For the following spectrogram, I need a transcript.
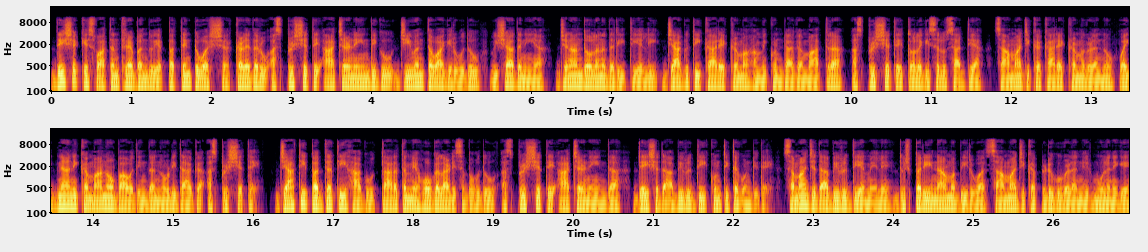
ದೇಶಕ್ಕೆ ಸ್ವಾತಂತ್ರ್ಯ ಬಂದು ಎಪ್ಪತ್ತೆಂಟು ವರ್ಷ ಕಳೆದರೂ ಅಸ್ಪೃಶ್ಯತೆ ಆಚರಣೆ ಇಂದಿಗೂ ಜೀವಂತವಾಗಿರುವುದು ವಿಷಾದನೀಯ. ಜನಾಂದೋಲನದ ರೀತಿಯಲ್ಲಿ ಜಾಗೃತಿ ಕಾರ್ಯಕ್ರಮ ಹಮ್ಮಿಕೊಂಡಾಗ ಮಾತ್ರ ಅಸ್ಪೃಶ್ಯತೆ ತೊಲಗಿಸಲು ಸಾಧ್ಯ. ಸಾಮಾಜಿಕ ಕಾರ್ಯಕ್ರಮಗಳನ್ನು ವೈಜ್ಞಾನಿಕ ಮಾನೋಭಾವದಿಂದ ನೋಡಿದಾಗ ಅಸ್ಪೃಶ್ಯತೆ, ಜಾತಿ ಪದ್ಧತಿ ಹಾಗೂ ತಾರತಮ್ಯ ಹೋಗಲಾಡಿಸಬಹುದು. ಅಸ್ಪೃಶ್ಯತೆ ಆಚರಣೆಯಿಂದ ದೇಶದ ಅಭಿವೃದ್ಧಿ ಕುಂಠಿತಗೊಂಡಿದೆ. ಸಮಾಜದ ಅಭಿವೃದ್ಧಿಯ ಮೇಲೆ ದುಷ್ಪರಿಣಾಮ ಬೀರುವ ಸಾಮಾಜಿಕ ಪಿಡುಗುಗಳ ನಿರ್ಮೂಲನೆಗೆ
